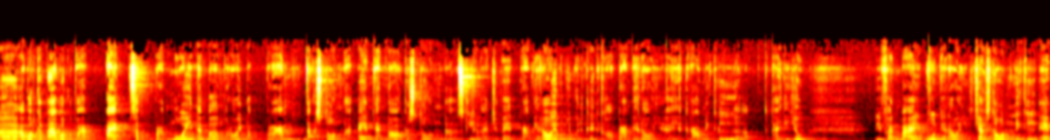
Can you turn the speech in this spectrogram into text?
អឺអាវុធគាត់ប្រើអាវុធប្រមាណ86 number 115ដាក់ stone មក aim តែម្ដងគឺ stone skill activate 5%រួមជាមួយនឹង critical 5%ហើយ ground នេះគឺកថៃនិយម defend by 4%ចាស់ stone នេះគឺ aim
